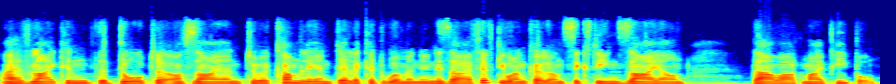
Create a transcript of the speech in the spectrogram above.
I have likened the daughter of Zion to a comely and delicate woman. In Isaiah 51 colon 16, Zion, thou art my people.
